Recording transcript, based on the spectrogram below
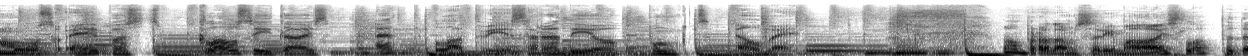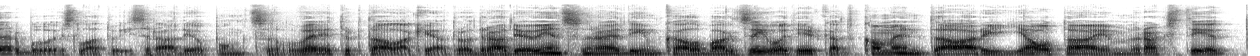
mūsu e-pasts, klausītājs atlatvijas radio.lv. Nu, protams, arī mājaslapa darbojas Latvijas radio.clv. Tur tālāk jāatrod radio viens un raidījumu, kā labāk dzīvot. Ir kādi komentāri, jautājumi, rakstiet.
